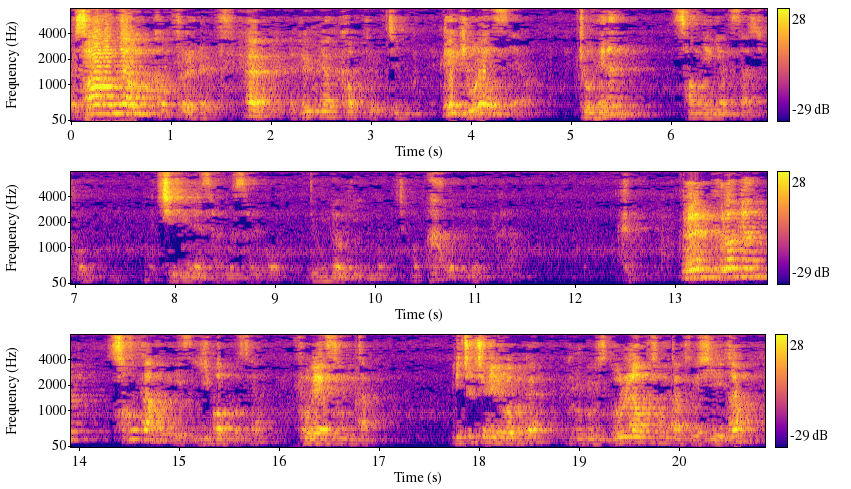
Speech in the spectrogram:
성령 커플, 능력 커플, 지금. 그게 교회였어요. 교회는 성령이 역사하시고, 지민의 삶을 살고, 능력이 있는, 정말 파워있는 그런, 그 러면 성장하는 게 있어요. 2번 보세요. 교회 성장. 밑줄쯤 읽어볼까요? 놀라운 성장 속에 시작.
